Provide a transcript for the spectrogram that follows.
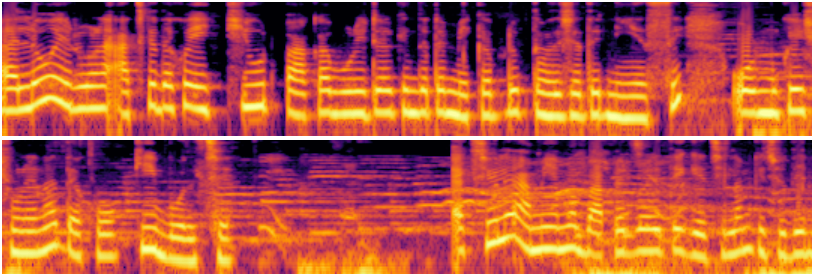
হ্যালো এভরিওয়ান আজকে দেখো এই কিউট পাকা বুড়িটার কিন্তু একটা মেকআপ লুক তোমাদের সাথে নিয়ে এসেছি। ওর মুখেই শুনে না দেখো কি বলছে। অ্যাকচুয়ালি আমি আমার বাপের বাড়িতে গেছিলাম কিছুদিন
